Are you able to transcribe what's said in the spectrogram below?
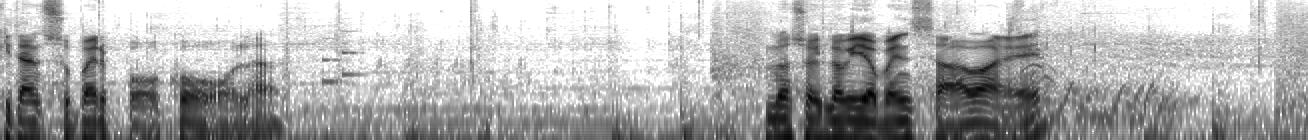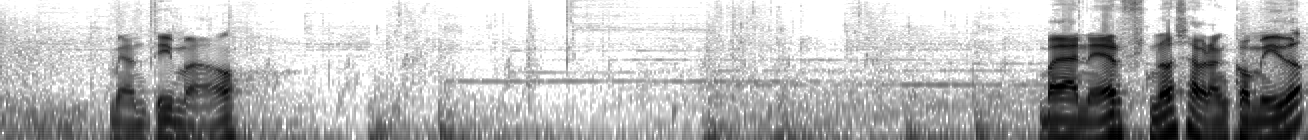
Quitan súper poco, hola. No sois lo que yo pensaba, eh me han Vaya nerf, ¿no? ¿Se habrán comido?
